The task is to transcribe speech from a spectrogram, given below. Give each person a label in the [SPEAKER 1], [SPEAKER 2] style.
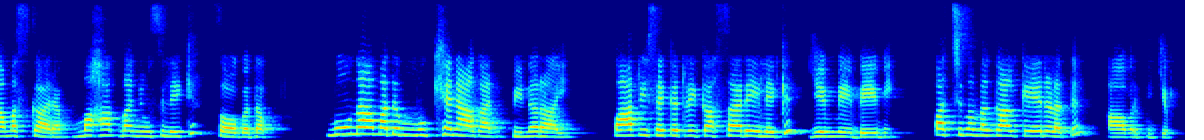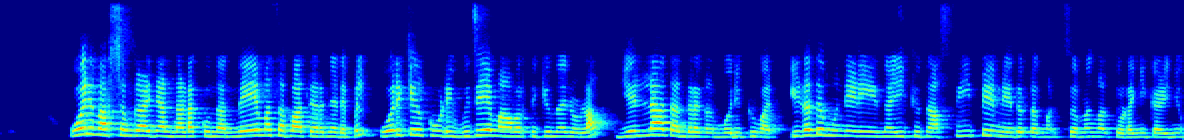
[SPEAKER 1] നമസ്കാരം. മഹാത്മാ ന്യൂസിലേക്ക് സ്വാഗതം. മൂന്നാമത് മുഖ്യനാകാൻ പിണറായി. പാർട്ടി സെക്രട്ടറി കസാരയിലേക്ക് എം. എ. ബേബി. പശ്ചിമ ബംഗാൾ കേരളത്തിൽ ആവർത്തിക്കും. ഒരു വർഷം കഴിഞ്ഞാൽ നടക്കുന്ന നിയമസഭാ തെരഞ്ഞെടുപ്പിൽ ഒരിക്കൽ കൂടി വിജയം ആവർത്തിക്കുന്നതിനുള്ള എല്ലാ തന്ത്രങ്ങളും ഒരുക്കുവാൻ ഇടതു മുന്നണിയെ നയിക്കുന്ന സി പി എം നേതൃത്വങ്ങൾ ശ്രമങ്ങൾ തുടങ്ങിക്കഴിഞ്ഞു.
